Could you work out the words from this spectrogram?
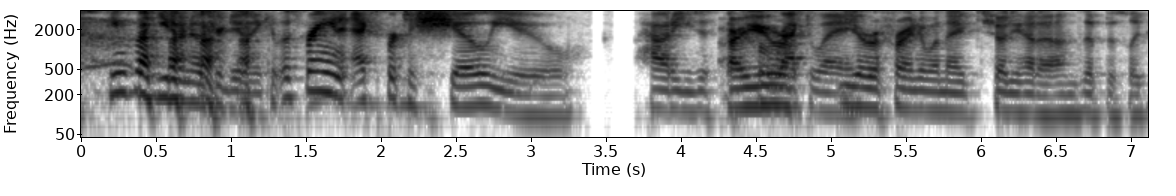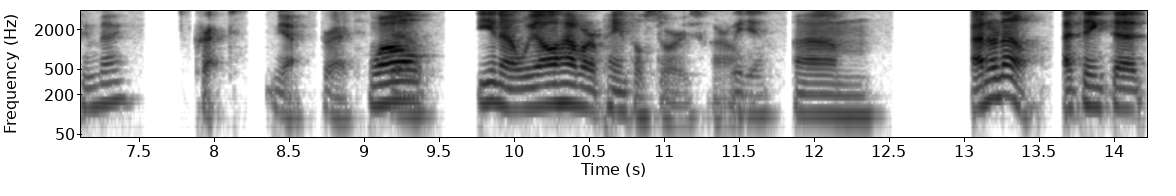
Seems like you don't know what you're doing. Let's bring in an expert to show you how to use this the Are you correct ref- way. You're referring to when they showed you how to unzip the sleeping bag? correct. Yeah. Correct. Well, you know, we all have our painful stories, Carl. we do. Um, I don't know. I think that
